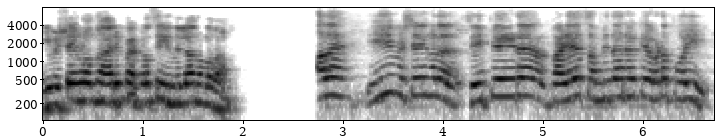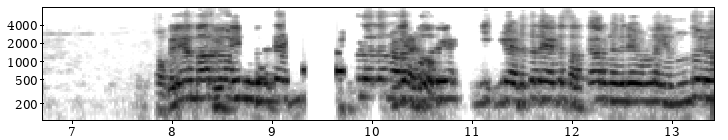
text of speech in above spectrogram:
ഈ വിഷയങ്ങളൊന്നും ആരും അഡ്രസ് ചെയ്യുന്നില്ല എന്നുള്ളതാണ്. അതെ ഈ വിഷയങ്ങൾ സി പി ഐയുടെ പഴയ സംവിധാനമൊക്കെ എവിടെ പോയി? ഈ അടുത്തിടെയായിട്ട് സർക്കാരിനെതിരെയുള്ള എന്തൊരു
